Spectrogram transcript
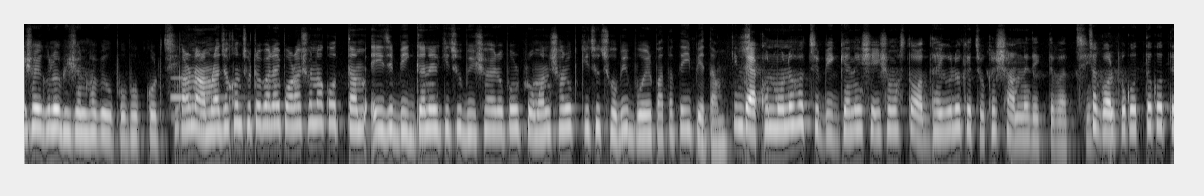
বিষয়গুলো ভীষণভাবে উপভোগ করছি। কারণ আমরা যখন ছোটবেলায় পড়াশোনা করতাম এই যে বিজ্ঞানের কিছু বিষয়ের ওপর প্রমাণস্বরূপ কিছু ছবি বইয়ের পাতাতেই পেতাম। কিন্তু এখন মনে হচ্ছে বিজ্ঞানের সেই সমস্ত অধ্যায়গুলোকে চোখের সামনে দেখতে পাচ্ছি। আচ্ছা গল্প করতে করতে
